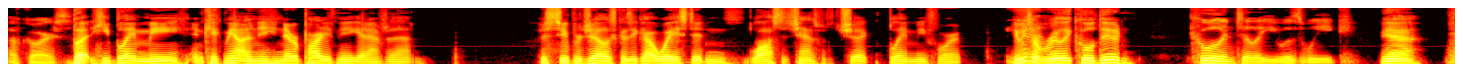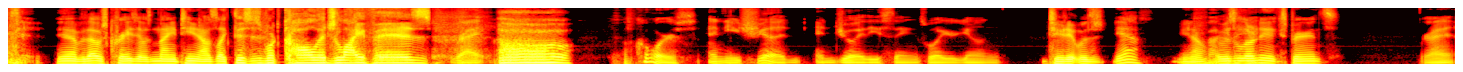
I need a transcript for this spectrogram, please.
Of course. but he blamed me and kicked me out, and he never partied with me again after that. Just super jealous because he got wasted and lost his chance with a chick. Blamed me for it. He was a Yeah. really cool dude. cool until he was weak. Yeah. Yeah, but that was crazy. I was 19. I was like, this is what college life is. Right. Oh. Of course. And you should enjoy these things while you're young. Dude, it was, yeah. You know, it was a learning experience. Right.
